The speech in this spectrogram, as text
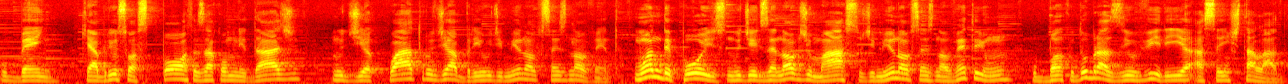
o BEM, que abriu suas portas à comunidade no dia 4 de abril de 1990. Um ano depois, no dia 19 de março de 1991, o Banco do Brasil viria a ser instalado.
